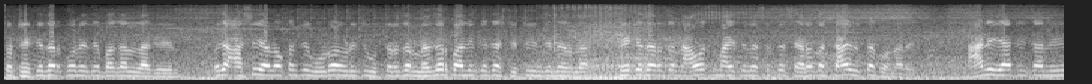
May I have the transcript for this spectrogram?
तो ठेकेदार कोण आहे ते बघायला लागेल. म्हणजे अशी या लोकांची उडवाउडीची उत्तरं जर नगरपालिकेच्या सिटी इंजिनियरला ठेकेदाराचं नावच माहिती नसेल तर शहराचा काय विकास होणार आहे? आणि या ठिकाणी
